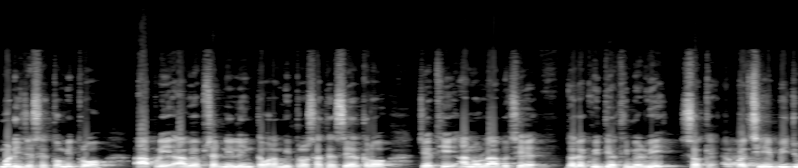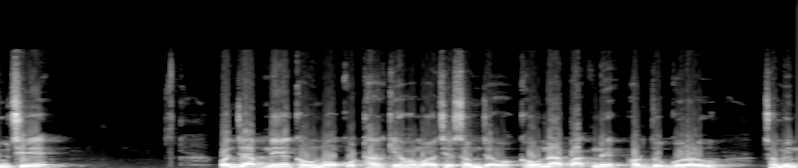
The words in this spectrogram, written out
મળી જશે. તો મિત્રો, આપણી આ વેબસાઇટની લિંક તમારા મિત્રો સાથે શેર કરો, જેથી આનો લાભ છે દરેક વિદ્યાર્થી મેળવી શકે. ત્યાર પછી બીજું છે, પંજાબને ઘઉંનો કોઠાર કહેવામાં આવે છે. સમજાવો. ઘઉંના પાકને ફળદ્રુપ ગોરાળું, જમીન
